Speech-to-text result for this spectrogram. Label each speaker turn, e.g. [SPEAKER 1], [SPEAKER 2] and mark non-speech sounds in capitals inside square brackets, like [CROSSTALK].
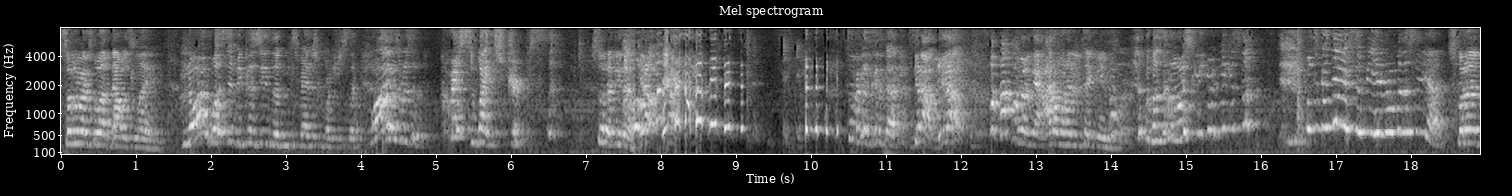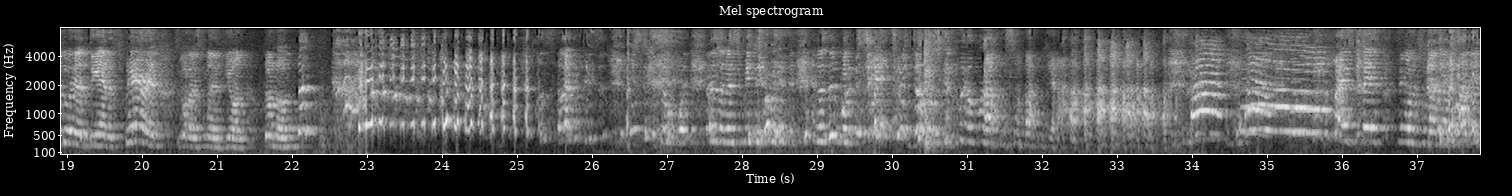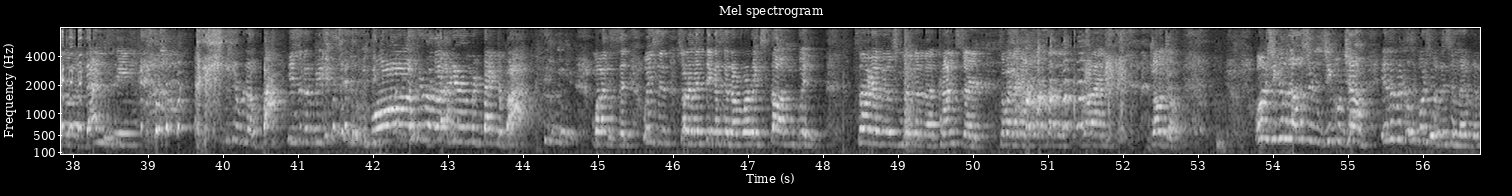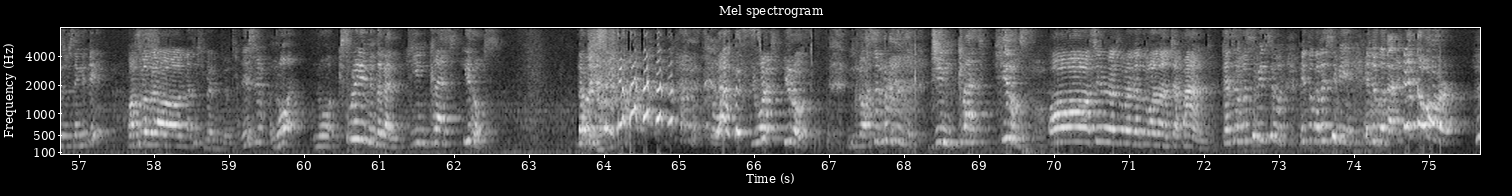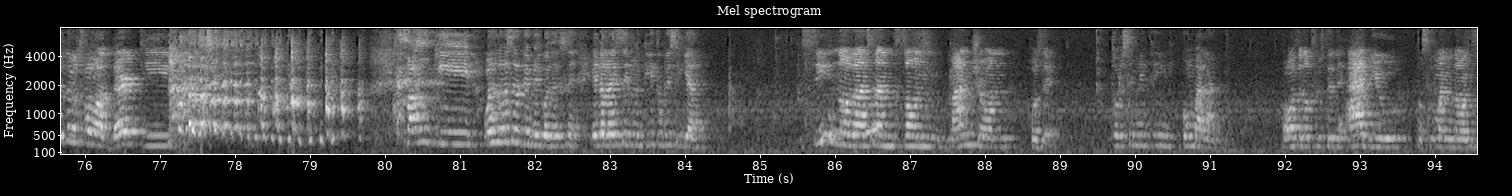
[SPEAKER 1] So that's what that was lame.
[SPEAKER 2] No, it wasn't because he's a Spanish commercial. It's like, what? It was Crest White strips. [LAUGHS]
[SPEAKER 1] So that get out. so I gotta get out. Get out. Get out. [LAUGHS] I don't want him to take me anymore.
[SPEAKER 2] Mas ano mas kayo nagkasa? Mas ka tayo sabihin mo na siya.
[SPEAKER 1] So na to at Deanna's parents, so na explain yun, donon.
[SPEAKER 2] Salamat is is it no one as an video it doesn't look the same to the tapos ka na France niya.
[SPEAKER 1] MySpace, siguro sa mga mga dancing.
[SPEAKER 2] Sure na ba? He's gonna be considered to be
[SPEAKER 1] Oh, siguro na yun bring back the back.
[SPEAKER 2] Mula kasi, sin- solamente kasi na Rolling Stone, Gwen.
[SPEAKER 1] So I got this mga concert, got sa parang Jojo.
[SPEAKER 2] Oh, she out with Jingle Jam. You know, because of course, this American is
[SPEAKER 1] Hospital Management.
[SPEAKER 2] This is no no experimental team class heroes. That
[SPEAKER 1] you watch heroes.
[SPEAKER 2] No, gym class heroes.
[SPEAKER 1] Oh, sino na sumagot ko ng Japan?
[SPEAKER 2] Kasi mo sabi si ito ko na sabi, ito ko na, ito or!
[SPEAKER 1] Ito ko sa mga dirty.
[SPEAKER 2] Funky. Wala naman sila gabi ko na sabi, ito lang sila, dito ba sigyan? Bisigyan.
[SPEAKER 1] Sino na Sanson Mansion Jose?
[SPEAKER 2] Toro si Minty Kumbalan.
[SPEAKER 1] Oh, so gusto ni add you to non.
